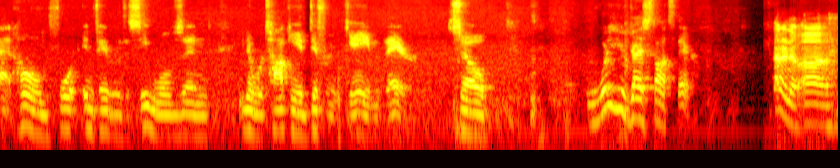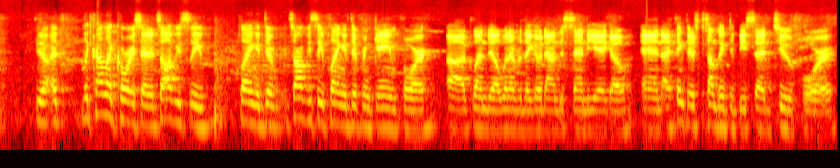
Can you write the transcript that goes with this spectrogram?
at home for in favor of the seawolves and you know we're talking a different game there. So what are your guys thoughts there? I don't know uh you know it's like, kind of like corey said it's obviously playing a different it's obviously playing a different game for uh, glendale whenever they go down to san diego. And i think there's something to be said too for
